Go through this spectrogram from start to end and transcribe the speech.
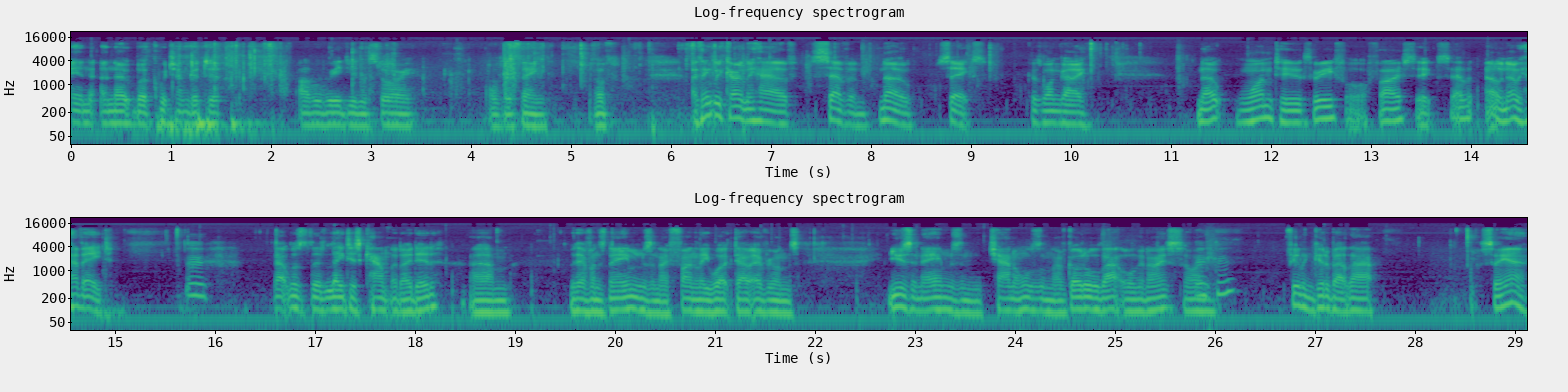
in a notebook, which I'm going to. I will read you the story of the thing. Of, I think we currently have seven. No, six, because one guy. No, one, two, three, four, five, six, seven. Oh no, we have eight. Mm. That was the latest count that I did, um, with everyone's names, and I finally worked out everyone's usernames and channels, and I've got all that organized. So I'm Mhm. feeling good about that. So yeah,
